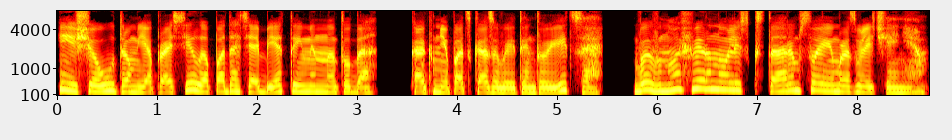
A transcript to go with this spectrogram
Еще утром я просила подать обед именно туда. Как мне подсказывает интуиция, вы вновь вернулись к старым своим развлечениям,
